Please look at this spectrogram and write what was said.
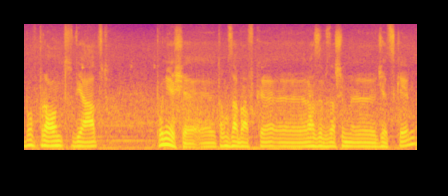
Bo prąd, wiatr poniesie y, tą zabawkę y, razem z naszym y, dzieckiem.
